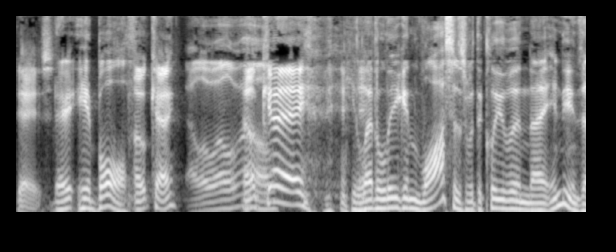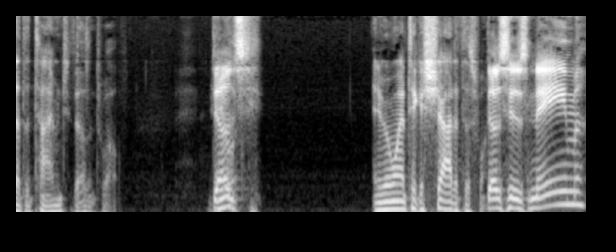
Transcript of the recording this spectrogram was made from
days? There, he had both. Okay. LOL. Okay. he led a league in losses with the Cleveland uh, Indians at the time in 2012. Does Anyone want to take a shot at this one? does his name?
